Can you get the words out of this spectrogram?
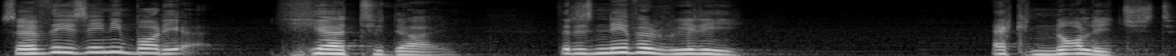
So if there's anybody here today that has never really acknowledged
